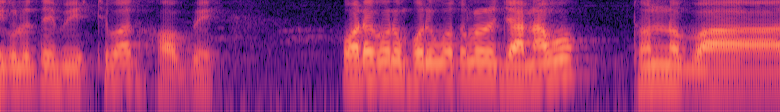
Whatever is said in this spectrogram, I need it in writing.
এগুলোতে বৃষ্টিপাত হবে। পরে কোনো পরিবর্তন হলে জানাব। ধন্যবাদ।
